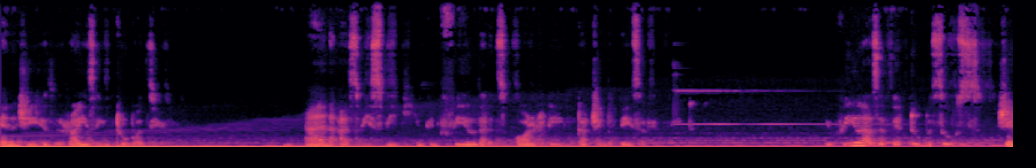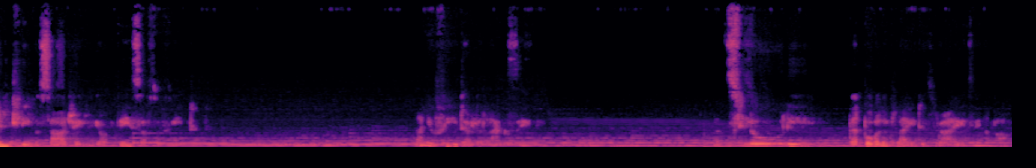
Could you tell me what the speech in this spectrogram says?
energy is rising towards you. And as we speak, you can feel that it's already touching the base of your feet. You feel as if they're two masseuse gently massaging your base of the feet. And your feet are relaxing. And slowly that ball of light is rising above.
